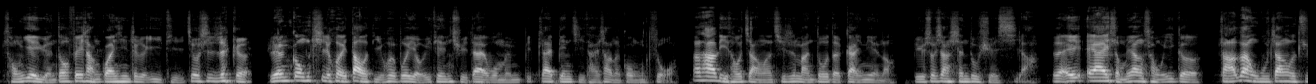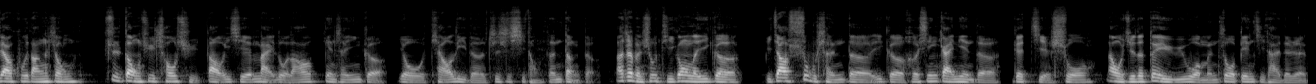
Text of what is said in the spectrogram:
从业员都非常关心这个议题，就是这个人工智慧到底会不会有一天取代我们在编辑台上的工作？那它里头讲了其实蛮多的概念哦，比如说像深度学习啊，就是 A AI 怎么样从一个杂乱无章的资料库当中。自动去抽取到一些脉络，然后变成一个有条理的知识系统等等的。那这本书提供了一个比较速成的一个核心概念的一个解说。那我觉得对于我们做编辑台的人，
